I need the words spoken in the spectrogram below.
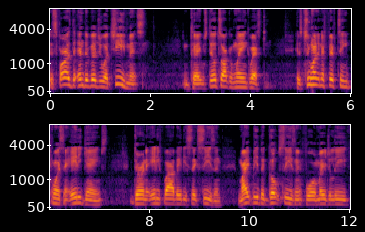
as far as the individual achievements, okay, we're still talking Wayne Gretzky. His 215 points in 80 games, during the 85-86 season might be the GOAT season for a major league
